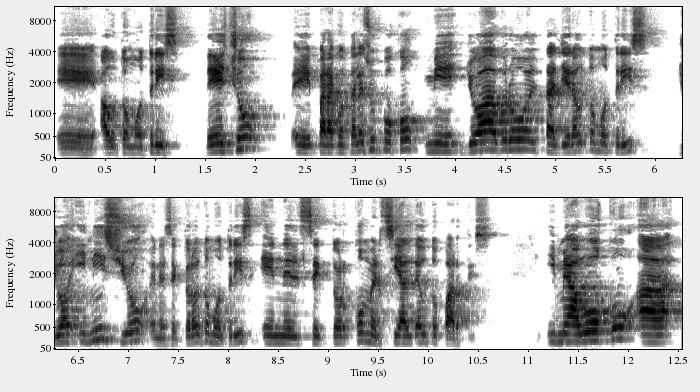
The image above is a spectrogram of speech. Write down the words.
eh, automotriz. De hecho, eh, para contarles un poco, yo abro el taller automotriz, yo inicio en el sector automotriz en el sector comercial de autopartes y me aboco a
